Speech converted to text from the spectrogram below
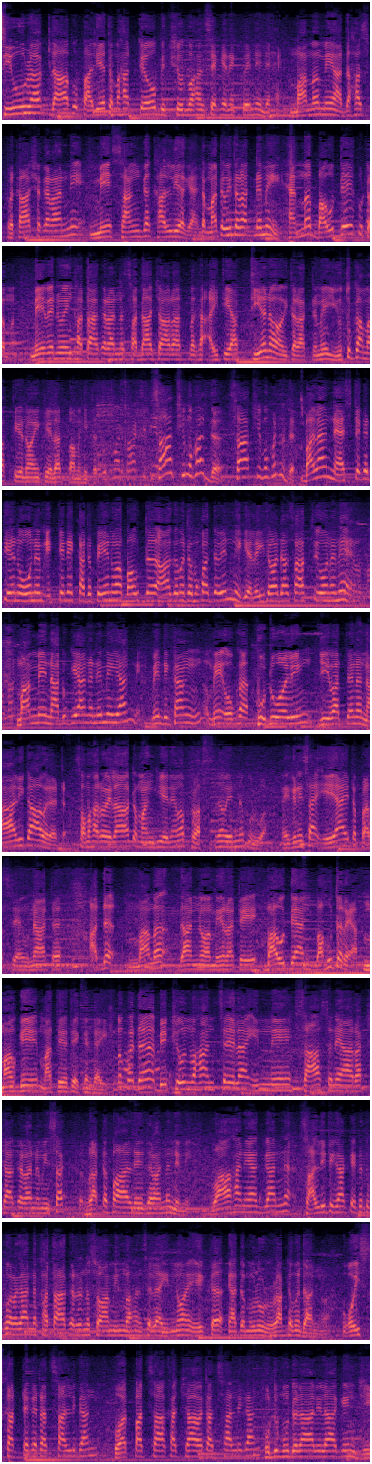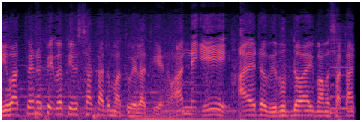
සිවුරක් දාපු පලියට මහත්තයෝ භික්ෂූන් වහන්සේ කෙනෙක් වෙන්නේ නැහැ. මම මේ අදහස් ප්‍රකාශ කරන්නේ මේ සංඝ කල්ලිය ගැන. මට විතරක් නෙමෙයි හැම බෞද්ධයෙකුටම මේ වෙනුවෙන් කතා කරන්න සදාචාරාත්මක අයිතියක් තියනවා විතරක් නෙමෙයි යුතුයකමක් තියනවායි කියලාත් මම හිතනවා. සාක්ෂි මොකද්ද? සාක්ෂි මොකටද? බලන්න ඇස් දෙක තියෙන ඕන එක්කෙනෙක් අද පේනවා බෞද්ධ ආගමට මොකද්ද වෙන්නේ කියලා. ඊට වඩා සාක්ෂි ඕන නෑ. මම මේ නඩු කියන්න නෙමෙයි යන්නේ. මේ නිකන් මේ ඕක කුඩු වලින් ජීවත් වෙන නාලිකාවලට සමහර වෙලාවට මං කියනවා ප්‍රශ්න වෙන්න පුළුවන්. ඒක නිසා ඒ අයට ප්‍රශ්න වුණාට අද මම දන්නවා මේ රටේ බෞද්ධයන් බහුතරයක් මගේ මතයට එකඟයි. මොකද භික්ෂූන් වහන්සේලා ඉන්නේ ශාසනය ආරක්ෂා කරන්න මිසක් රට පාලනය කරන්න නෙමෙයි. වාහනයක් ගන්න සල්ලි ටිකක් එකතු කරගන්න කතා කරන ස්වාමින් වහන්සේලා ඉන්නවා ඒක අද මුළු රටම දන්නවා. වොයිස් කට් එකටත් සල්ලි ගන්න, පුවත්පත් සාකච්ඡාවටත් සල්ලි ගන්න, කුඩු මුදලාලිලාගෙන් ජීවත් වෙන පිරිසක් අද මතුවෙලා තියෙනවා. අන්න ඒ අයට විරුද්ධවයි මම සටන්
